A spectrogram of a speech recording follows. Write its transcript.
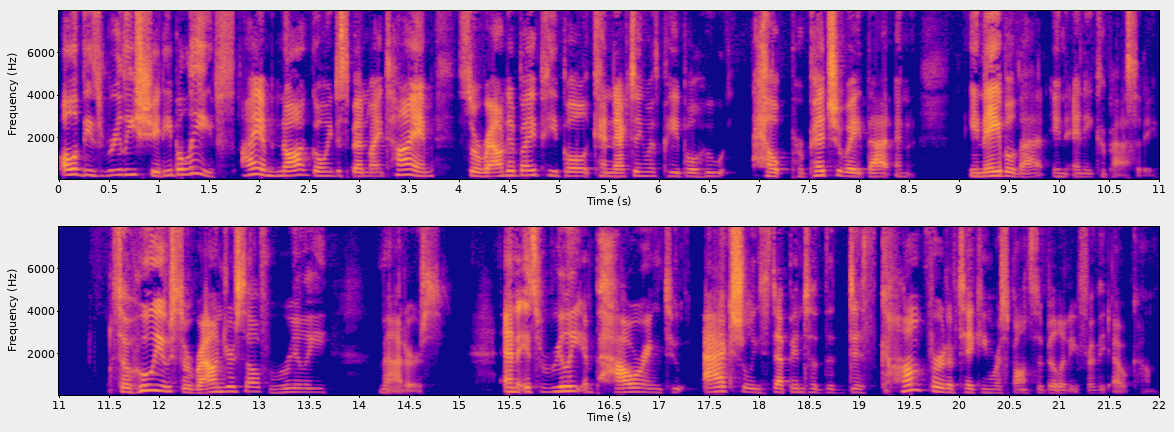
all of these really shitty beliefs. I am not going to spend my time surrounded by people, connecting with people who help perpetuate that and enable that in any capacity. So, who you surround yourself really matters. And it's really empowering to actually step into the discomfort of taking responsibility for the outcome.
